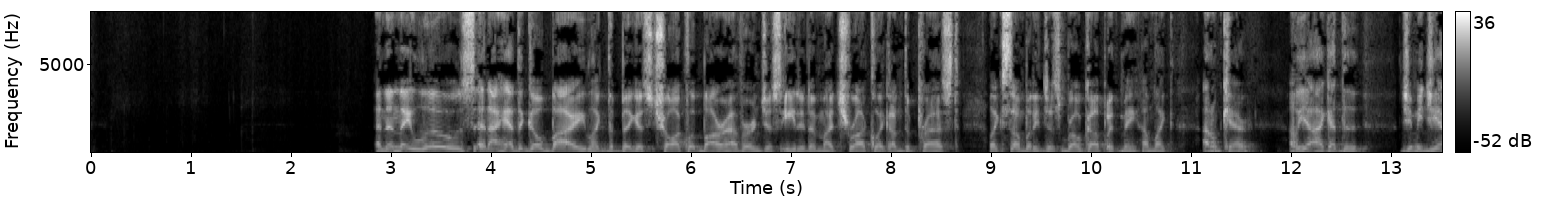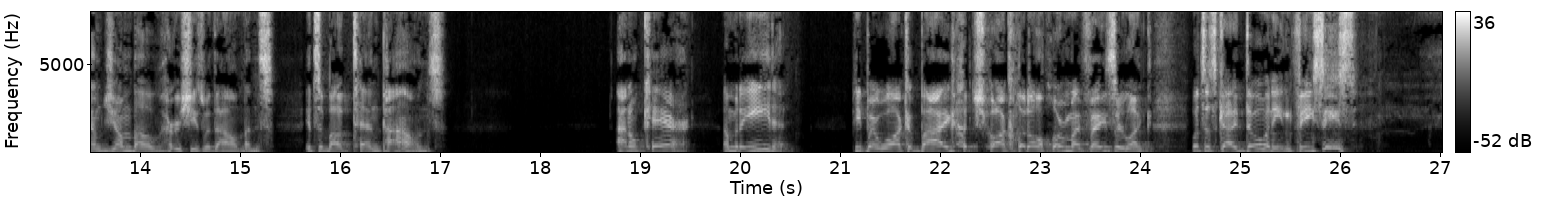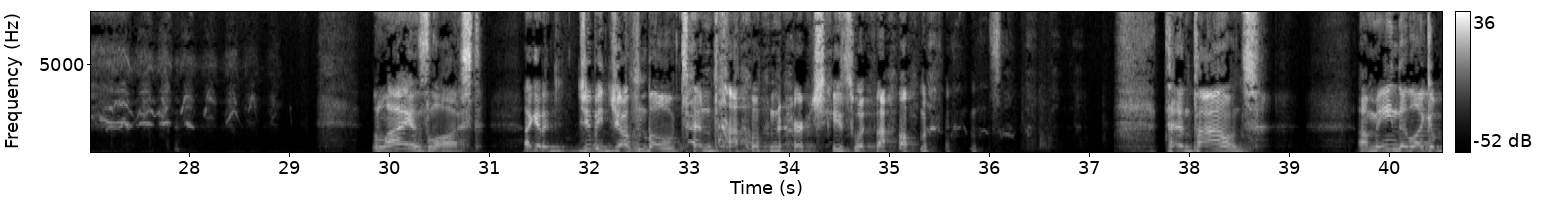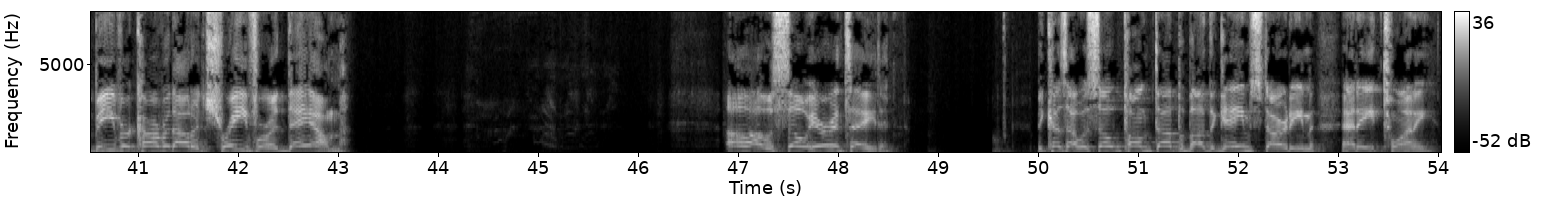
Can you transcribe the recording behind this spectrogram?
And then they lose, and I had to go buy like the biggest chocolate bar ever and just eat it in my truck like I'm depressed, like somebody just broke up with me. I'm like, I don't care. Oh, yeah, I got the Jimmy Jam Jumbo Hershey's with almonds. It's about 10 pounds. I don't care. I'm going to eat it. People are walking by, got chocolate all over my face. They're like, what's this guy doing? Eating feces? the Lions lost. I got a Jimmy Jumbo 10 pound Hershey's with almonds. 10 pounds. I mean that like a beaver carving out a tree for a dam. Oh, I was so irritated because I was so pumped up about the game starting at 8:20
